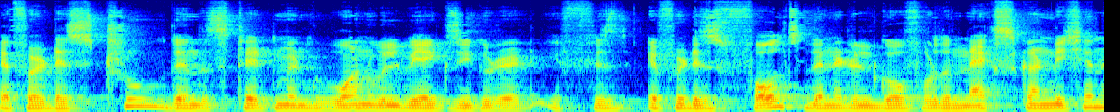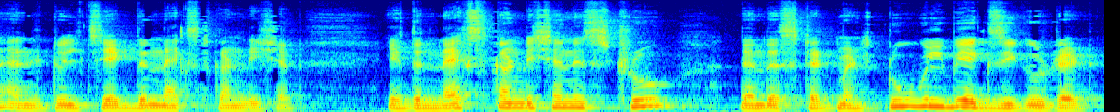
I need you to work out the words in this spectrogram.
If it is true, then the statement 1 will be executed. If, if it is false, then it will go for the next condition and it will check the next condition. If the next condition is true, then the statement 2 will be executed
